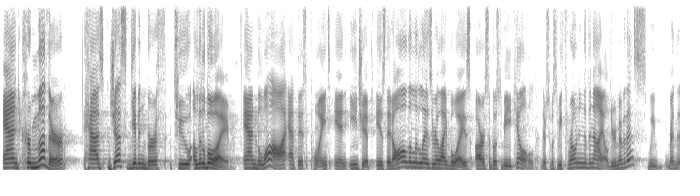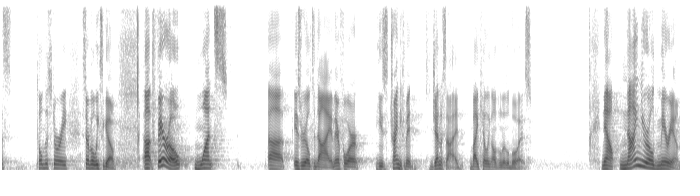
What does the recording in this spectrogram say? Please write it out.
And her mother has just given birth to a little boy. And the law at this point in Egypt is that all the little Israelite boys are supposed to be killed. They're supposed to be thrown into the Nile. Do you remember this? We read this, told this story several weeks ago. Uh, Pharaoh wants uh, Israel to die, and therefore he's trying to commit genocide by killing all the little boys. Now, nine year old Miriam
